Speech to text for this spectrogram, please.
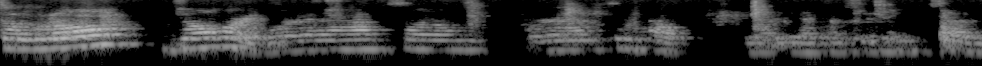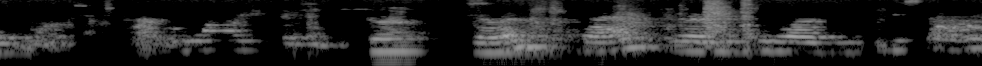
So we'll, don't worry, we're gonna have some, we're gonna have some help. You have precision study. notes. Good. Good, okay, you ready to, do these study?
